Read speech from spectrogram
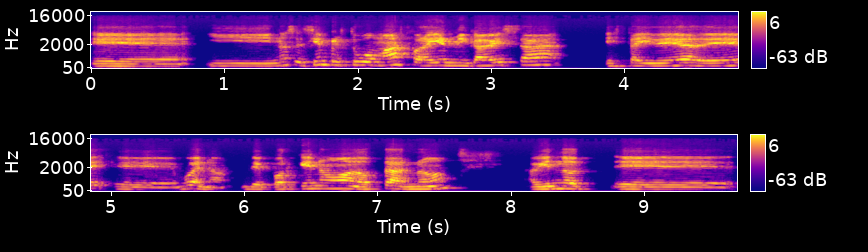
y no sé, siempre estuvo más por ahí en mi cabeza esta idea de, bueno, de por qué no adoptar, ¿no? habiendo eh,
